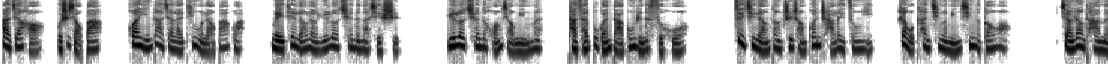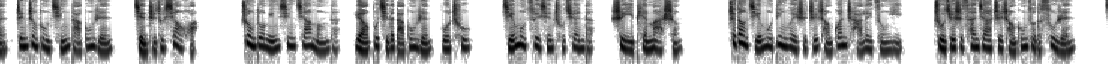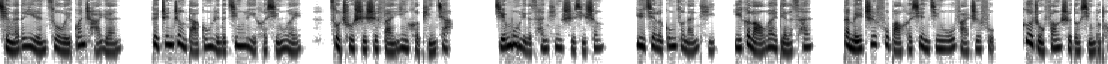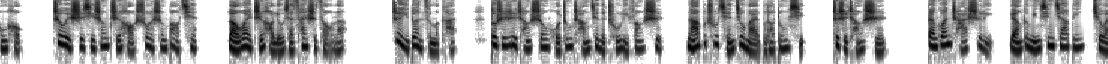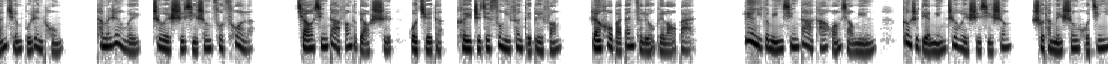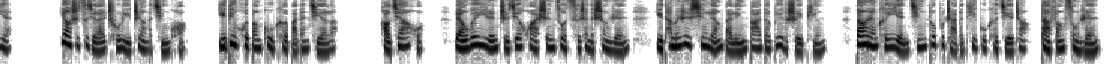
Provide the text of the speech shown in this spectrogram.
大家好，我是小八，欢迎大家来听我聊八卦，每天聊聊娱乐圈的那些事。娱乐圈的黄晓明们，他才不管打工人的死活。最近两档职场观察类综艺，让我看清了明星的高傲。想让他们真正共情打工人，简直就笑话。众多明星加盟的《了不起的打工人》播出，节目最先出圈的是一片骂声。这档节目定位是职场观察类综艺，主角是参加职场工作的素人。请来的艺人作为观察员，对真正打工人的经历和行为做出实时反应和评价。节目里的餐厅实习生遇见了工作难题，一个老外点了餐，但没支付宝和现金无法支付，各种方式都行不通后，这位实习生只好说了声抱歉，老外只好留下餐食走了。这一段怎么看都是日常生活中常见的处理方式，拿不出钱就买不到东西，这是常识。但观察室里。两个明星嘉宾却完全不认同，他们认为这位实习生做错了。乔欣大方的表示：“我觉得可以直接送一份给对方，然后把单子留给老板。”另一个明星大咖黄晓明更是点名这位实习生，说他没生活经验，要是自己来处理这样的情况，一定会帮顾客把单结了。好家伙，两位艺人直接化身做慈善的圣人，以他们日薪两百零八 W 的水平。当然可以眼睛都不眨的替顾客结账，大方送人。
